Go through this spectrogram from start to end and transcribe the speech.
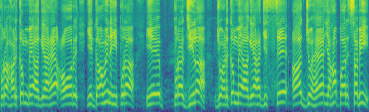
पूरा हड़कम में आ गया है और ये गाँव ही नहीं, पूरा ये पूरा जिला जो हड़कम में आ गया है जिससे आज जो है यहाँ पर सभी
